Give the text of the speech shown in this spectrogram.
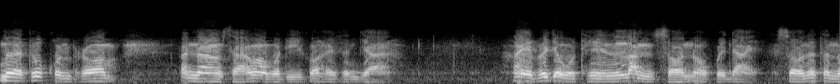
เมื่อทุกคนพร้อมพระนางสาวาวดีก็ให้สัญญา ให้พระเจ้าอุเทนลั่นสอนออกไปได้ สอนนัตโน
